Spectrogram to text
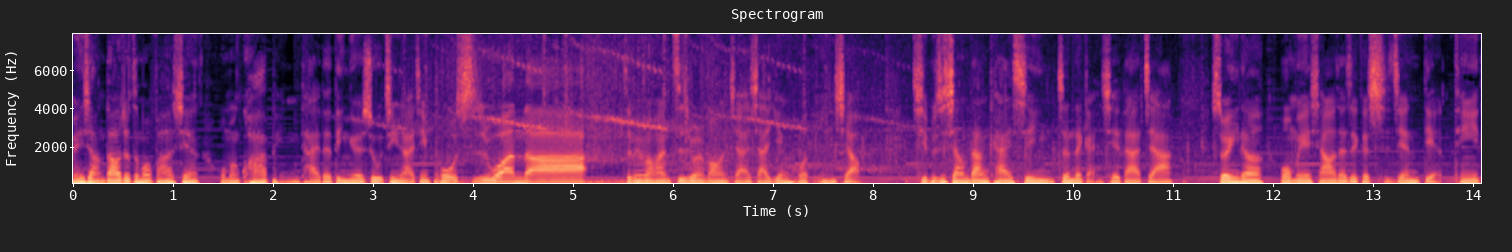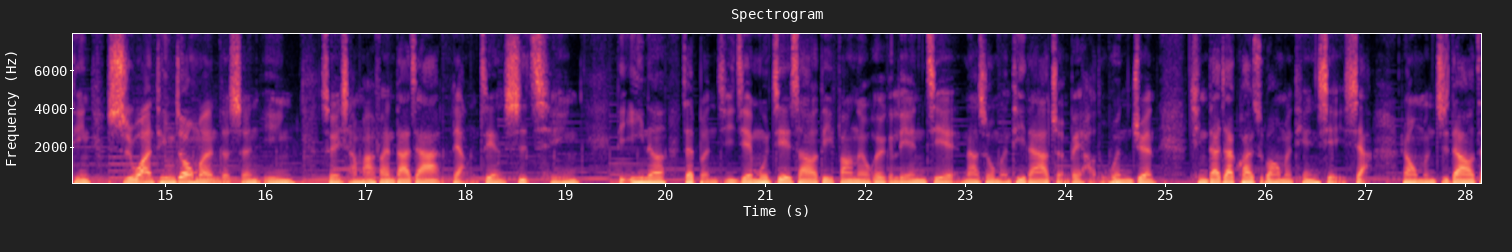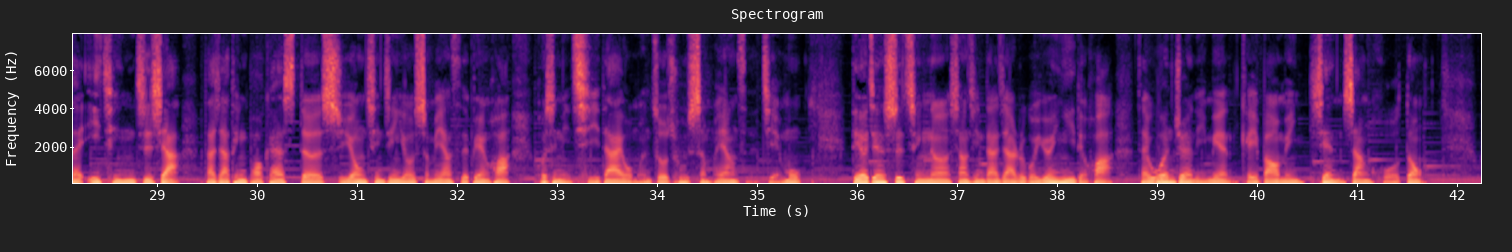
没想到就这么发现，我们跨平台的订阅数竟然已经破十万啦！这边麻烦制作人帮我加一下烟火的音效，岂不是相当开心？真的感谢大家。所以呢，我们也想要在这个时间点听一听十万听众们的声音，所以想麻烦大家两件事情。第一呢，在本集节目介绍的地方呢，会有个连接，那是我们替大家准备好的问卷，请大家快速帮我们填写一下，让我们知道在疫情之下，大家听 Podcast 的使用情境有什么样子的变化，或是你期待我们做出什么样子的节目。第二件事情呢，想请大家如果愿意的话，在问卷里面可以报名线上活动。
